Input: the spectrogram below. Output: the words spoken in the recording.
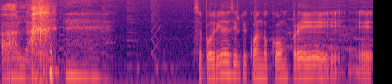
¡Hala! Se podría decir que cuando compré eh,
